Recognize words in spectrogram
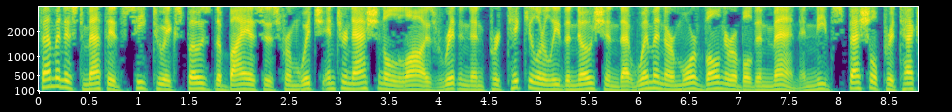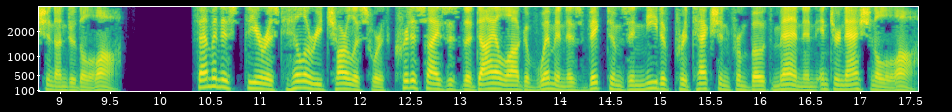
Feminist methods seek to expose the biases from which international law is written and particularly the notion that women are more vulnerable than men and need special protection under the law. Feminist theorist Hilary Charlesworth criticizes the dialogue of women as victims in need of protection from both men and international law.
